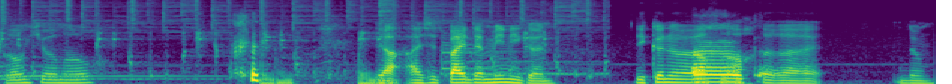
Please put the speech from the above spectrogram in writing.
droontje omhoog. Ja, hij zit bij de minigun. Die kunnen we wel Eh, van oké. achter eh, doen.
